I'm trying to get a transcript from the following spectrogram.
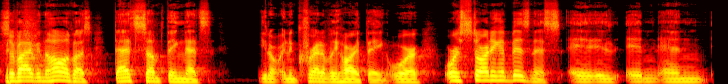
Surviving the Holocaust, that's something that's, you know, an incredibly hard thing. Or or starting a business in, in and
